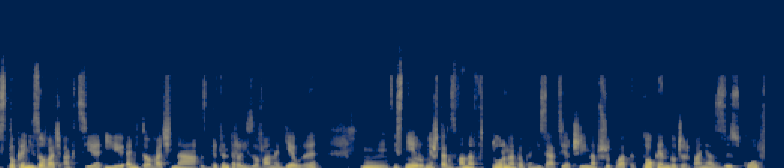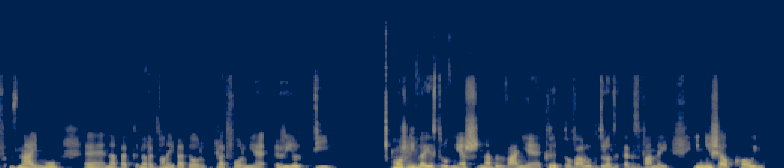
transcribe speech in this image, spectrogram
stokenizować akcje i emitować na zdecentralizowane giełdy. Mm, istnieje również tak zwana wtórna tokenizacja, czyli na przykład token do czerpania zysków z najmu e, na tak, na tak zwanej platformie RealT. Możliwe jest również nabywanie kryptowalut w drodze tak zwanej initial coin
